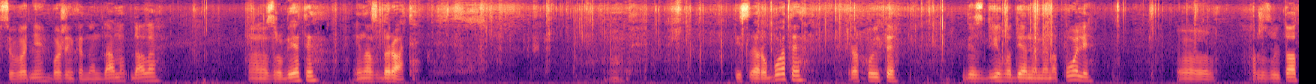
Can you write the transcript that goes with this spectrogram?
сьогодні Боженька нам дала е, зробити і назбирати. Після роботи, рахуйте, десь 2 години ми на полі. Е, Результат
